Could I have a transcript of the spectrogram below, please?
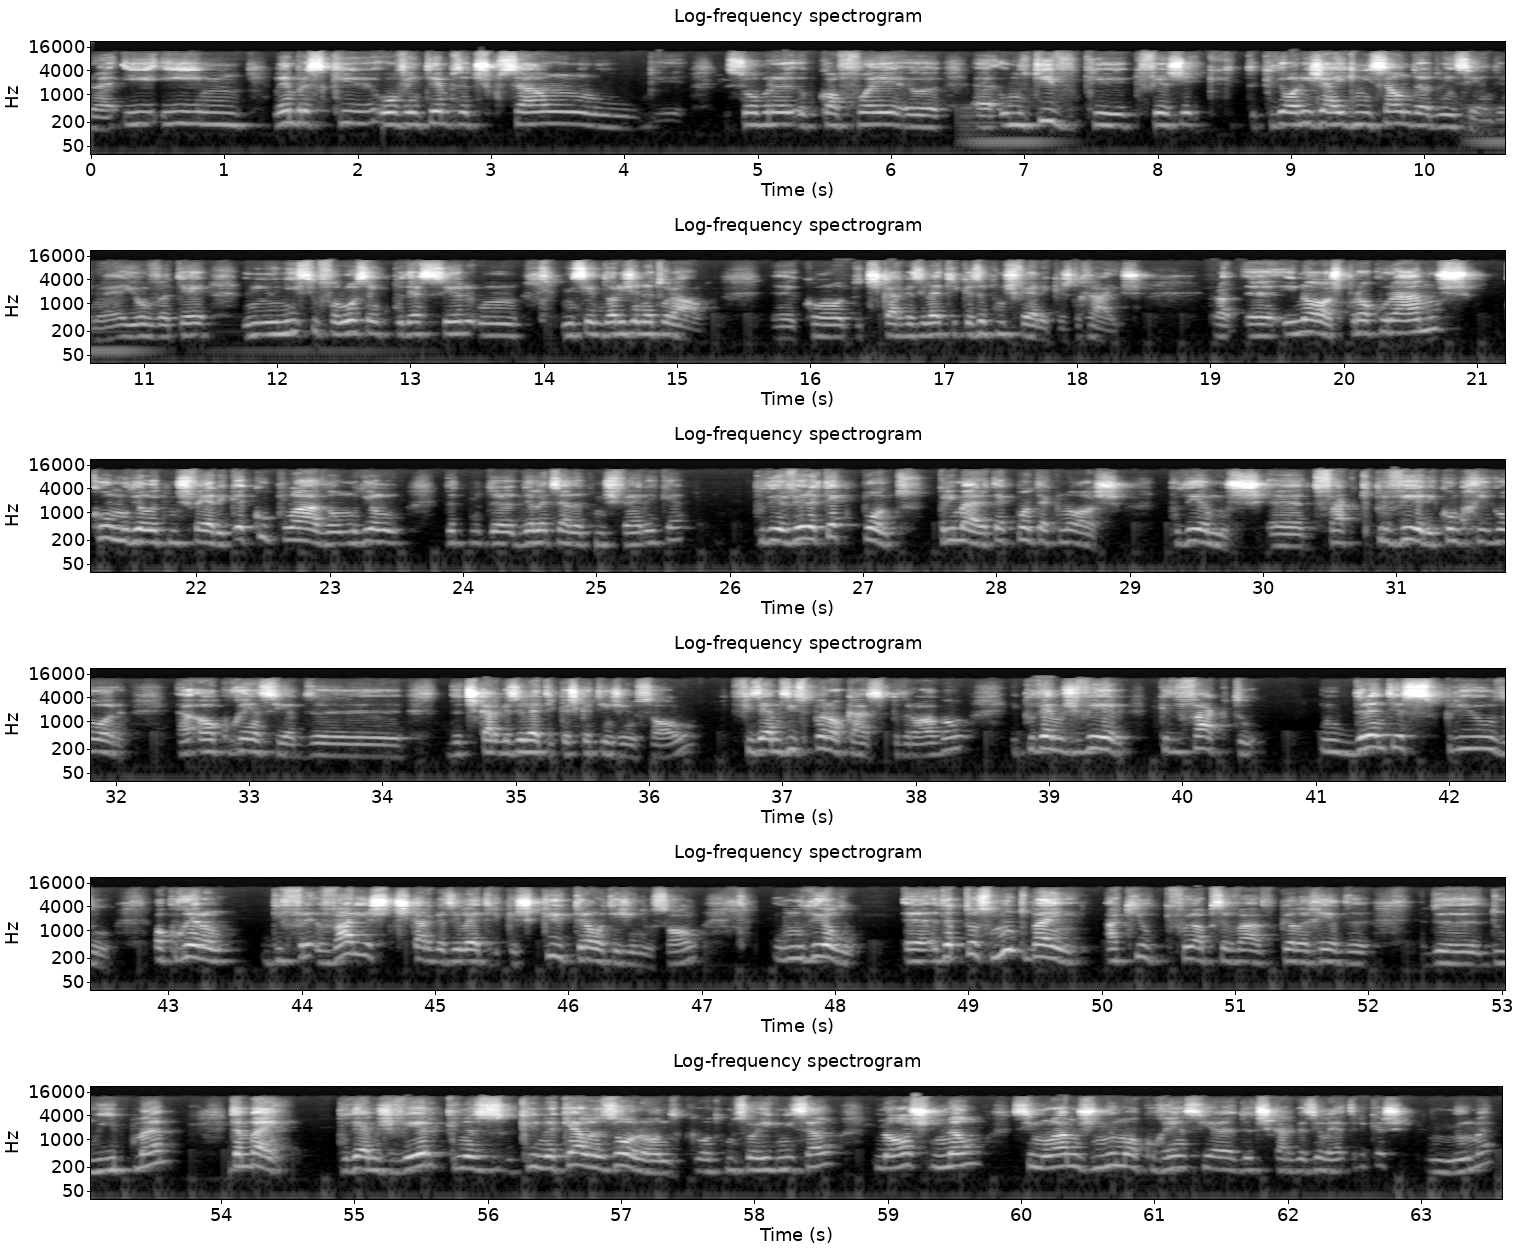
É? E, e hum, lembra-se que houve em tempos a discussão sobre qual foi uh, uh, o motivo que, que fez que, que, deu origem à ignição da, do incêndio, não é? E houve até no início falou-se em que pudesse ser um, incêndio de origem natural, uh, com de descargas elétricas atmosféricas de raios. Pronto, e nós procuramos com um modelo atmosférico acoplado a um modelo de, de, de eletricidade atmosférica, poder ver até que ponto, primeiro, até que ponto é que nós podemos, eh, de facto, prever e com rigor a ocorrência de, de descargas elétricas que atingem o solo. Fizemos isso para o caso de Pedrógão e podemos ver que, de facto, durante esse período ocorreram várias descargas elétricas que terão atingido o solo. O modelo uh, adaptou-se muito bem àquilo que foi observado pela rede de, do IPMA. Também pudemos ver que, nas, que naquela zona onde, onde, começou a ignição, nós não simulámos nenhuma ocorrência de descargas elétricas, nenhuma,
